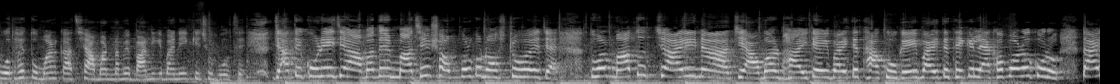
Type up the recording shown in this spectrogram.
বোধহয় তোমার কাছে আমার নামে বানিয়ে বানিয়ে কিছু বলছে। যাতে করে যে আমাদের মাঝে সম্পর্ক নষ্ট হয়ে যায়। তোমার মা তো চাই না যে আমার ভাইটা এই বাড়িতে থাকুক, এই বাড়িতে থেকে লেখাপড়া করুক। তাই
